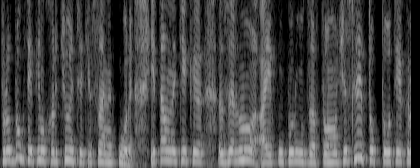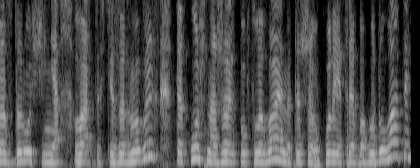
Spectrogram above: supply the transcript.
продукт, яким харчуються ті самі кури. І там не тільки зерно, а й кукурудза в тому числі. Тобто, от якраз здорожчання вартості зернових також, на жаль, повпливає на те, що курей треба годувати,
